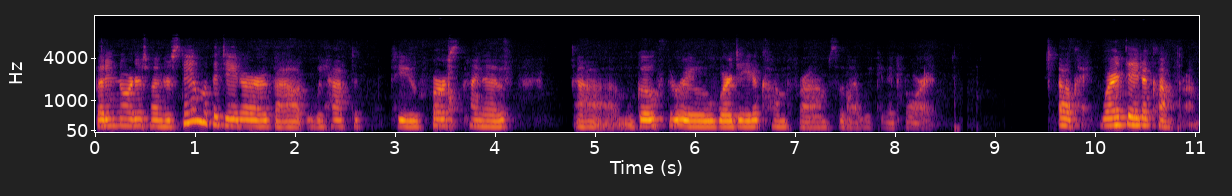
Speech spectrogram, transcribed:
But in order to understand what the data are about, we have to, to first kind of um, go through where data come from so that we can ignore it. Okay, where data come from?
